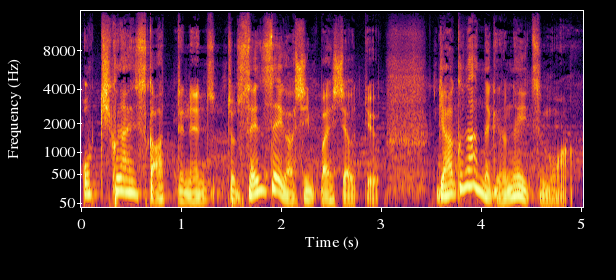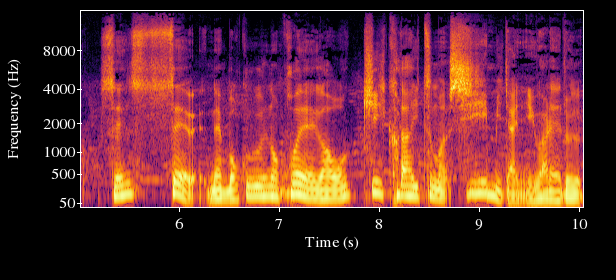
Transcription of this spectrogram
大きくないですか？ってね、ちょっと先生が心配しちゃうっていう。逆なんだけどね、いつもは。先生ね、僕の声が大きいからいつもシーみたいに言われる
